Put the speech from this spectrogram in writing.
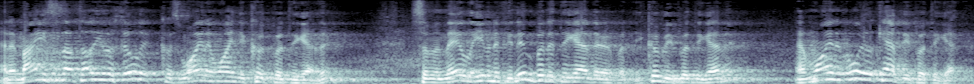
And Abayi says, I'll tell you a chilik, because wine and wine you could put together. So Mamela, even if you didn't put it together, but it could be put together, and wine and oil can't be put together.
